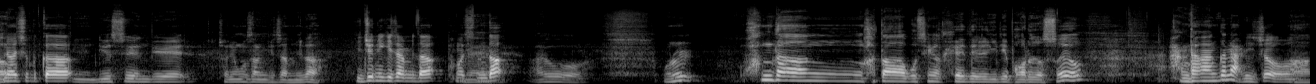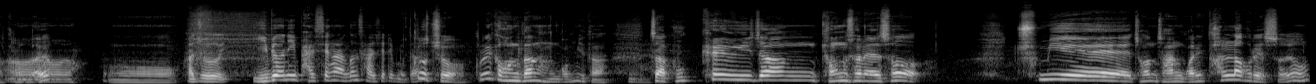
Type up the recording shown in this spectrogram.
안녕하십니까 예, 뉴스 NB의 전용상 기자입니다. 이준희 기자입니다. 반갑습니다. 네. 아유 오늘 황당하다고 생각해야 될 일이 벌어졌어요. 황당한 건 아니죠. 아, 그런가요? 어, 어, 아주 이변이 발생한 건 사실입니다. 그렇죠. 그러니까 황당한 겁니다. 자 국회의장 경선에서 추미애 전 장관이 탈락을 했어요.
